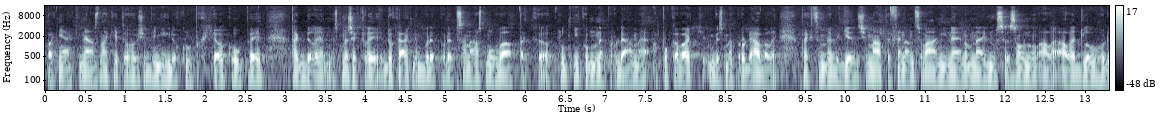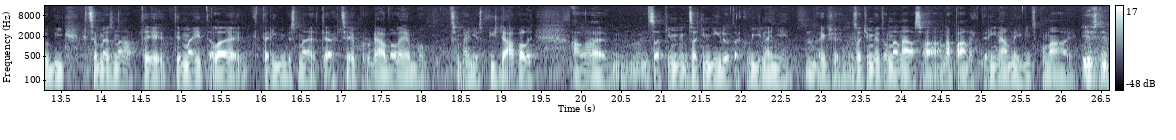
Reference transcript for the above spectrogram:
pak nějaký náznaky toho, že by někdo klub chtěl koupit, tak byly. My jsme řekli, dokud nebude podepsaná smlouva, tak klub nikomu neprodáme a pokud bychom prodávali, tak chceme vidět, že máte financování nejenom na jednu sezónu, ale, ale dlouhodobí. Chceme znát ty, ty majitele, kterým bychom ty akcie prodávali, nebo víceméně spíš dávali, ale zatím, zatím nikdo takový není. Hmm. Takže zatím je to na nás a na pánech, který nám nejvíc pomáhají. Jasně,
